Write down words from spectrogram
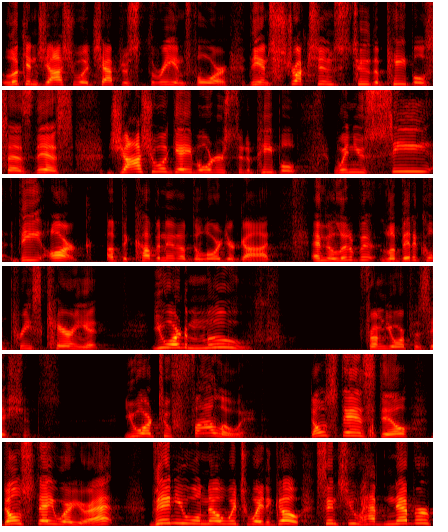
look in Joshua chapters 3 and 4. The instructions to the people says this Joshua gave orders to the people when you see the ark of the covenant of the Lord your God and the little Levitical priest carrying it, you are to move from your positions. You are to follow it. Don't stand still. Don't stay where you're at. Then you will know which way to go since you have never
